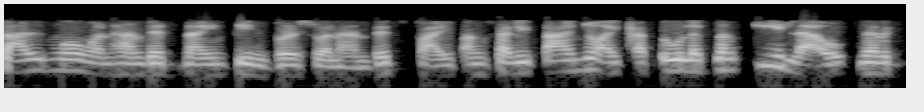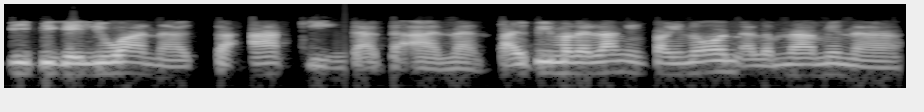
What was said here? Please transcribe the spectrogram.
Salmo 119 verse 105, ang salita nyo ay katulad ng ilaw na nagbibigay liwanag sa aking dadaanan. Tayo po'y manalangin, Panginoon, alam namin na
